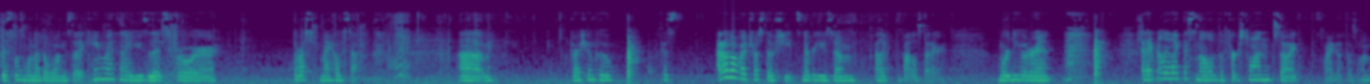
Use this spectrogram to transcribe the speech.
this was one of the ones that it came with and I use this for the rest of my hoe stuff. Um, dry shampoo, because I don't know if I trust those sheets. Never used them. I like the bottles better. More deodorant. I didn't really like the smell of the first one, so I, that's why I got this one.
